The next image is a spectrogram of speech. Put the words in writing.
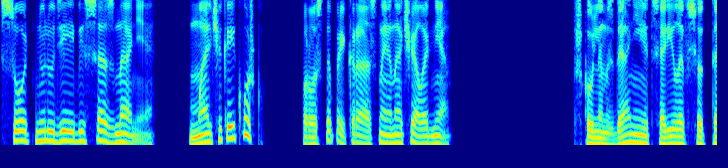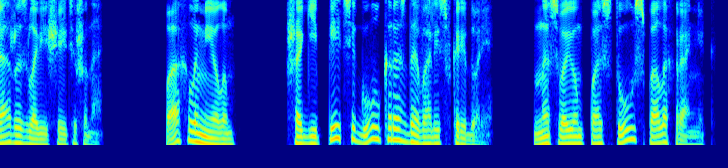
Сотню людей без сознания, мальчика и кошку. Просто прекрасное начало дня. В школьном здании царила все та же зловещая тишина. Пахло мелом. Шаги Пети гулко раздавались в коридоре. На своем посту спал охранник.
